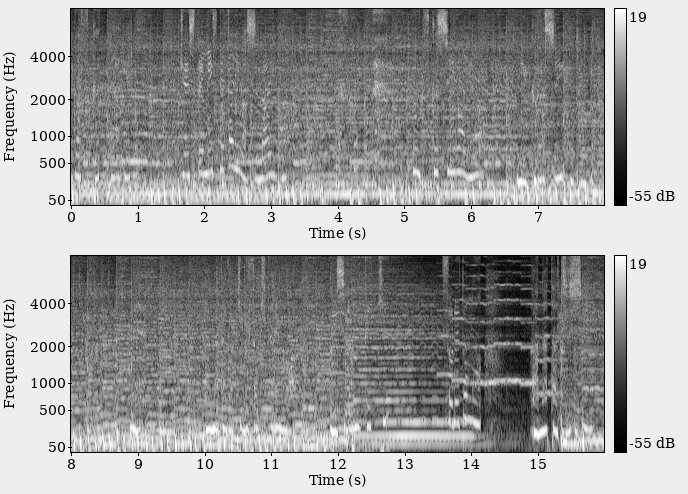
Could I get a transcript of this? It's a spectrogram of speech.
私が救ってあげる。決して見捨てたりはしないわ。美しいわよ。憎らしいほど。にねえ。あなたが切り裂きたいのは見知らぬ敵。それともあなた自身？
